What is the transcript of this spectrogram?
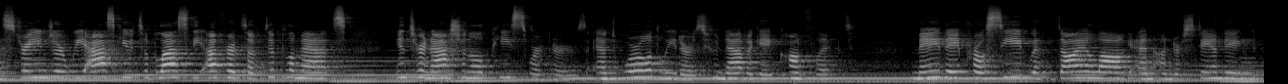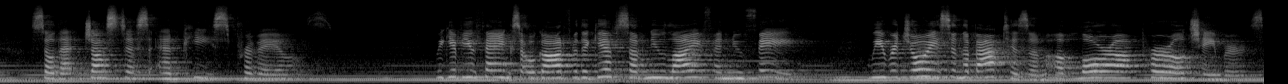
And stranger, we ask you to bless the efforts of diplomats, international peace workers, and world leaders who navigate conflict. May they proceed with dialogue and understanding so that justice and peace prevails. We give you thanks, O God, for the gifts of new life and new faith. We rejoice in the baptism of Laura Pearl Chambers,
